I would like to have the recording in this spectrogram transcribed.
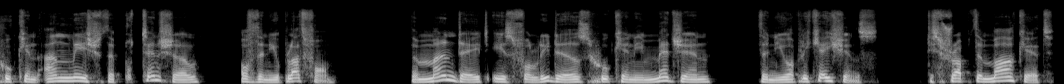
who can unleash the potential of the new platform. The mandate is for leaders who can imagine the new applications, disrupt the market,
